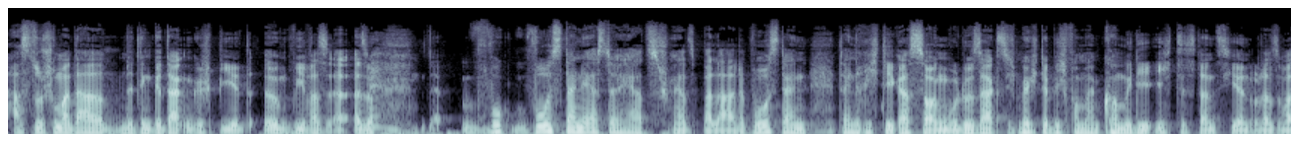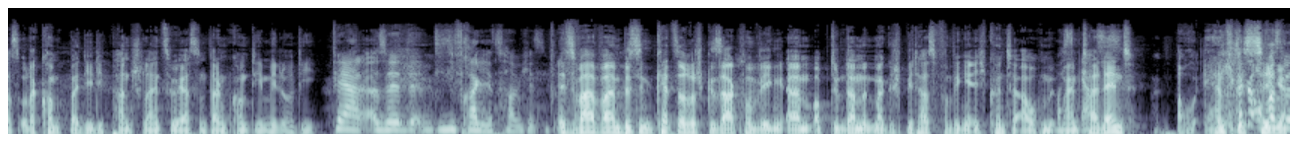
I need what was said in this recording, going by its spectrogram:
hast du schon mal da mit den Gedanken gespielt, irgendwie was, äh, also, äh, wo, wo ist deine erste Herzschmerzballade? Wo ist dein, dein richtiger Song, wo du sagst, ich möchte mich von meinem Comedy-Ich distanzieren oder sowas? Oder kommt bei dir die Punchline zuerst und dann kommt die Melodie? Fern, also die, die Frage jetzt habe ich jetzt nicht. Es war, war ein bisschen ketzerisch gesagt, von wegen, ähm, ob du damit mal gespielt hast, von wegen, ich könnte auch mit Was meinem Ernstes? Talent, auch ernstes Singer,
